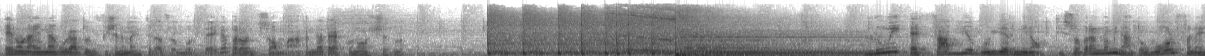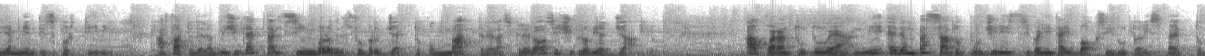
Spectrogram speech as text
e non ha inaugurato ufficialmente la sua bottega, però insomma andate a conoscerlo. Lui è Fabio Guglielminotti, soprannominato Wolf negli ambienti sportivi ha fatto della bicicletta il simbolo del suo progetto combattere la sclerosi cicloviaggiando. Ha 42 anni ed è un passato pugilistico di Thai box di tutto rispetto.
